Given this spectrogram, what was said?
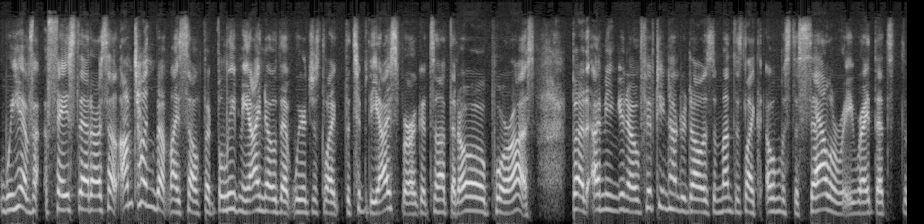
we have faced that ourselves. I'm talking about myself, but believe me, I know that we're just like the tip of the iceberg. It's not that oh poor us, but I mean you know fifteen hundred dollars a month is like almost a salary, right? That's the,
